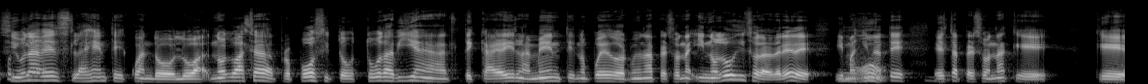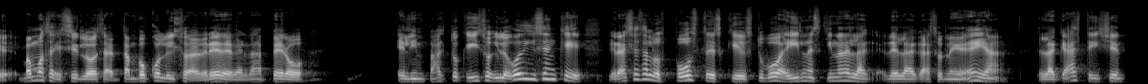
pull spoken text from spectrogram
Si una vez la gente cuando lo, no lo hace a propósito, todavía te cae en la mente, no puede dormir una persona y no lo hizo de adrede. Imagínate esta persona que, que, vamos a decirlo, o sea, tampoco lo hizo de adrede, ¿verdad? Pero el impacto que hizo. Y luego dicen que gracias a los postes que estuvo ahí en la esquina de la, de la gasolinera, de la gas station,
